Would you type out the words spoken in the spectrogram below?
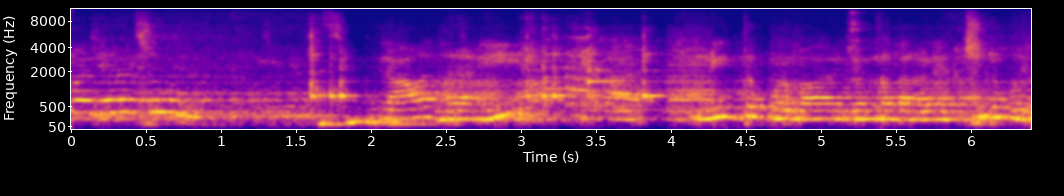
মাঝে আছো? রাধারানী নৃত্য করবার জন্য তারা ছিল করে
